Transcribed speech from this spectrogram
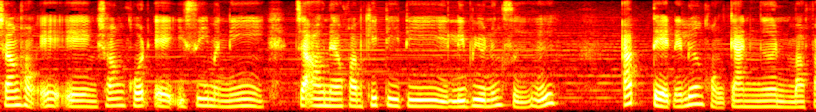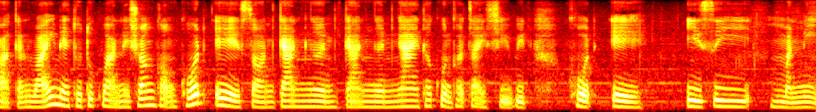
ช่องของ A เอง ช่องโค้ด A Easy Money จะเอาแนวความคิดดีๆ รีวิวหนังสือ อัปเดตในเรื่องของการเงินมาฝากกันไว้ในทุกๆวันในช่องของโค้ด A สอนการเงินการเงินง่าย ถ้าคุณเข้าใจชีวิตโค้ด A Easy Money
